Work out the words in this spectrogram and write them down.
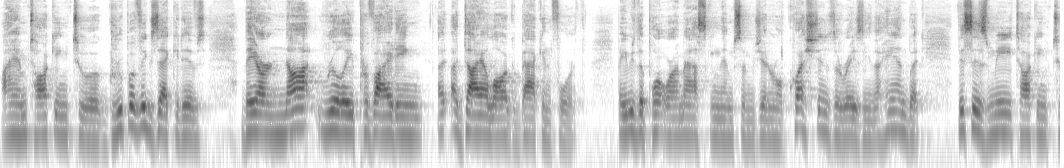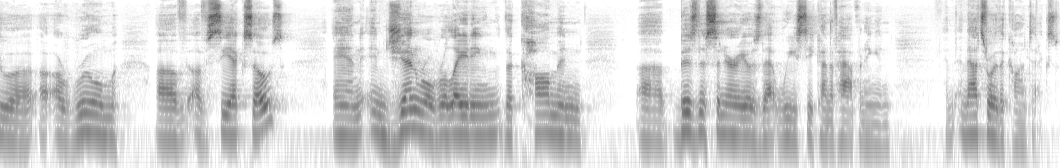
I am talking to a group of executives. They are not really providing a, a dialogue back and forth maybe to the point where I'm asking them some general questions, they're raising their hand, but this is me talking to a, a room of, of CXOs and in general relating the common uh, business scenarios that we see kind of happening, and, and, and that's really the context.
